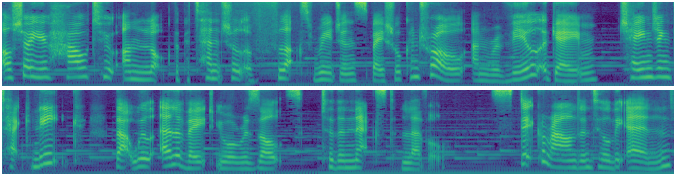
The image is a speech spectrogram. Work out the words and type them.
I'll show you how to unlock the potential of Flux Region's spatial control and reveal a game-changing technique that will elevate your results to the next level. Stick around until the end,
